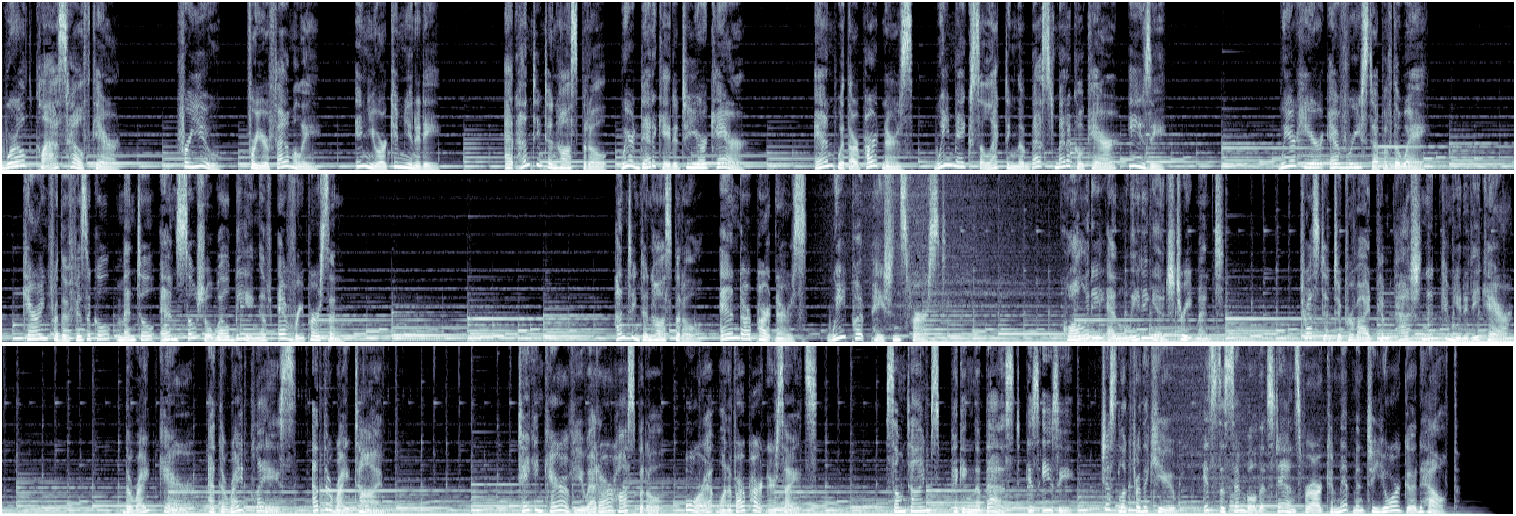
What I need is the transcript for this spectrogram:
World class healthcare. For you, for your family, in your community. At Huntington Hospital, we're dedicated to your care. And with our partners, we make selecting the best medical care easy. We're here every step of the way, caring for the physical, mental, and social well being of every person. Huntington Hospital and our partners, we put patients first. Quality and leading edge treatment. Trusted to provide compassionate community care. The right care at the right place at the right time. Taking care of you at our hospital or at one of our partner sites. Sometimes picking the best is easy. Just look for the cube. It's the symbol that stands for our commitment to your good health.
